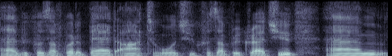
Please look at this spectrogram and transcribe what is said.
uh, because I've got a bad eye towards you, because I begrudge you. Um,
